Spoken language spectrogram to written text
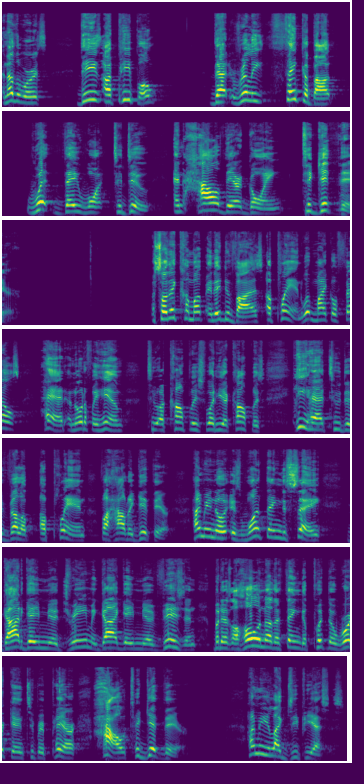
In other words, these are people that really think about what they want to do and how they're going to get there. So they come up and they devise a plan. What Michael Phelps had in order for him to accomplish what he accomplished, he had to develop a plan for how to get there. How many know it's one thing to say, God gave me a dream and God gave me a vision, but there's a whole other thing to put the work in to prepare how to get there. How many of you like GPSs?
